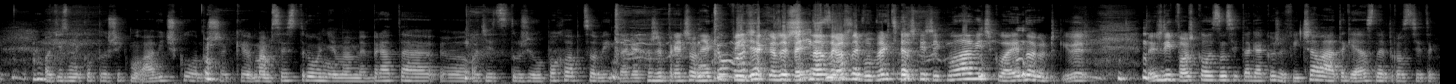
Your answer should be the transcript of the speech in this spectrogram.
Mm-hmm. Otec mi kúpil šikmú lavičku, lebo však mám sestru, nemáme brata, e, otec tu žil po chlapcovi, tak akože prečo nekúpiť akože 15-ročné puberťačky šikmú lavičku a jednoručky, vieš. Tak vždy po škole som si tak akože fičala a tak jasné proste, tak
